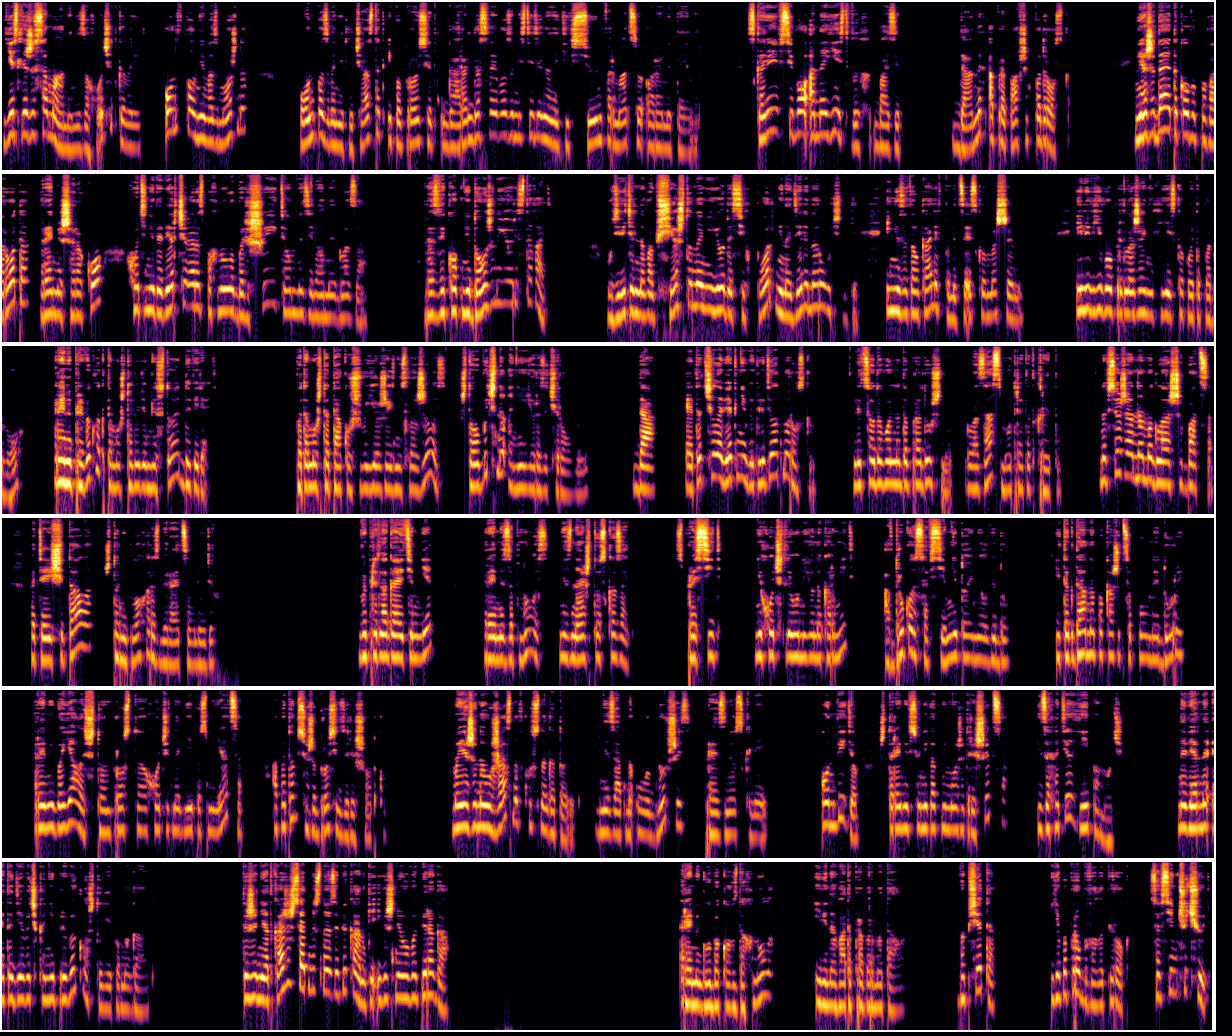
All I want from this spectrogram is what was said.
Если же сама она не захочет говорить, он вполне возможно, он позвонит в участок и попросит Гарольда, своего заместителя, найти всю информацию о Рэме Тейлор. Скорее всего, она есть в их базе данных о пропавших подростках. Не ожидая такого поворота, Рэми широко, хоть и недоверчиво, распахнула большие темно-зеленые глаза. Разве коп не должен ее арестовать? Удивительно вообще, что на нее до сих пор не надели наручники и не затолкали в полицейскую машину. Или в его предложениях есть какой-то подвох? Реми привыкла к тому, что людям не стоит доверять. Потому что так уж в ее жизни сложилось, что обычно они ее разочаровывали. Да, этот человек не выглядел отморозком. Лицо довольно добродушное, глаза смотрят открыто но все же она могла ошибаться, хотя и считала, что неплохо разбирается в людях. «Вы предлагаете мне?» Реми запнулась, не зная, что сказать. Спросить, не хочет ли он ее накормить? А вдруг он совсем не то имел в виду? И тогда она покажется полной дурой? Реми боялась, что он просто хочет над ней посмеяться, а потом все же бросить за решетку. Моя жена ужасно вкусно готовит внезапно улыбнувшись, произнес Клей. Он видел, что Реми все никак не может решиться и захотел ей помочь. Наверное, эта девочка не привыкла, что ей помогают. Ты же не откажешься от мясной запеканки и вишневого пирога? Реми глубоко вздохнула и виновато пробормотала. Вообще-то, я попробовала пирог, совсем чуть-чуть,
